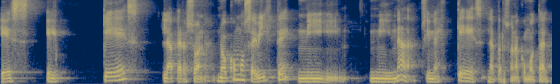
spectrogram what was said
es el qué es la persona, no cómo se viste ni ni nada, sino es qué es la persona como tal.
